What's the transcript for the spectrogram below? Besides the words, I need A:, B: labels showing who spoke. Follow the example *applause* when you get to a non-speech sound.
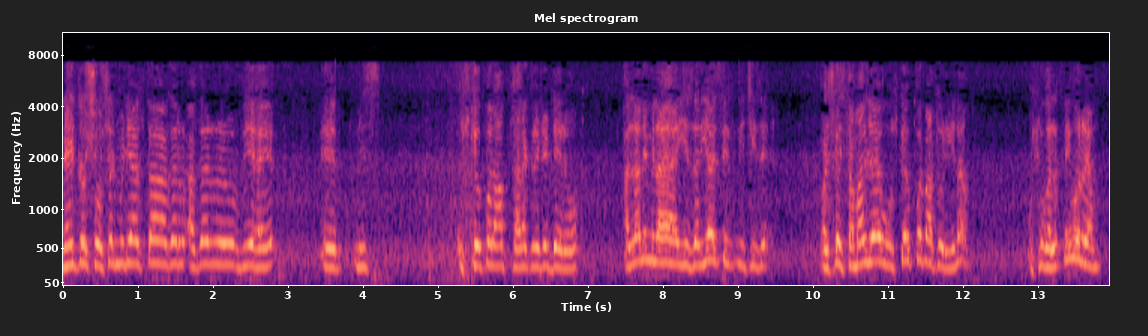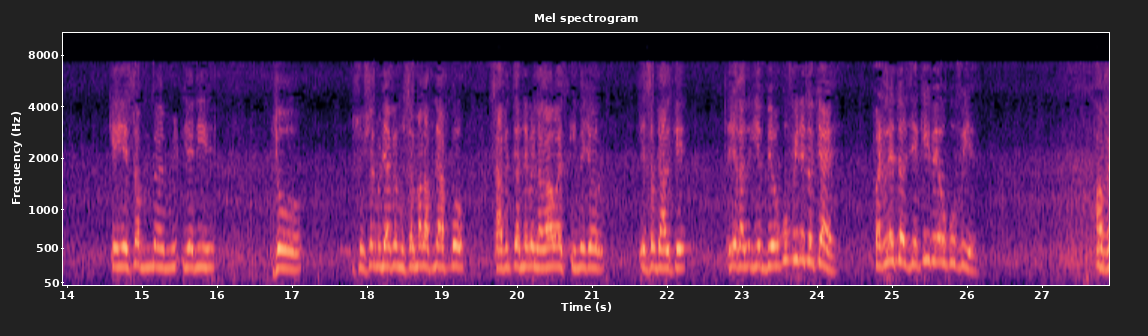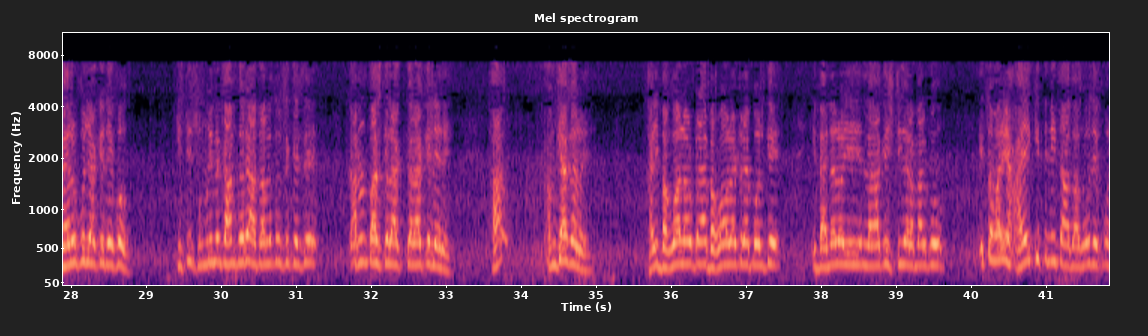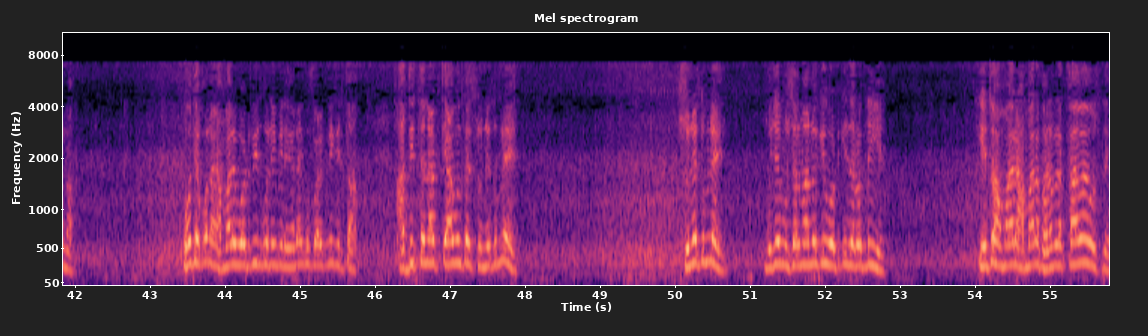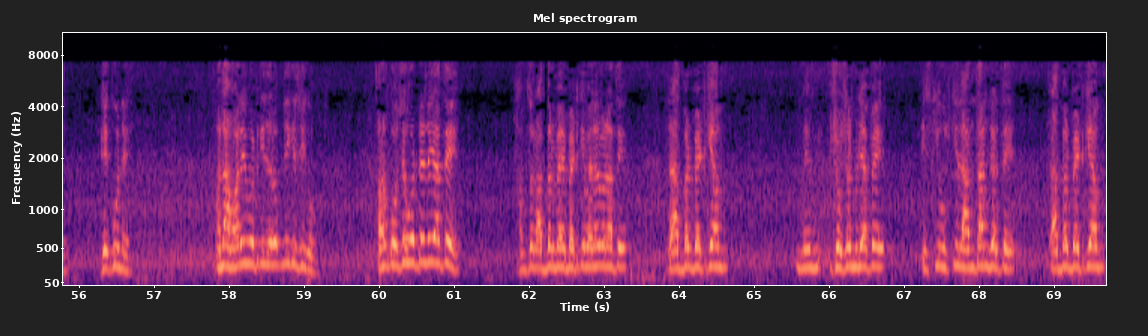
A: नहीं तो social media उसका अगर अगर ये है मीन्स उसके ऊपर आप सारा क्रेडिट दे रहे हो। अल्लाह ने मिलाया है, ये ज़रिया है सिर्फ़ ये चीज़। है और इसका इस्तेमाल जो है वो उसके ऊपर बात हो रही है ना। उसको गलत नहीं बोल रहे हम कि ये सब, यानी जो सोशल मीडिया पे मुसलमान अपने आप को साबित करने में लगा हुआ है इमेज और ये सब डाल के तो ये गलत, ये बेवकूफ़ी नहीं तो क्या है? पहले दर्जे की बेवकूफ़ी है। और गैरों को जाके देखो कितनी सुमड़ी में काम कर रहे अदालतों से कैसे कानून पास करा करा के ले रहे हाँ? हम क्या कर रहे हैं? खाली भगवा लौट रहा है, भगवा लौट रहा है बोल के ये बैनर और ये लगा के स्टिकर हमारे को। ये तो हमारी है कितनी तादाद, वो देखो ना। वो देखो ना, हमारे वोट भी इनको नहीं मिलेगा ना, इनको फ़र्क नहीं गिरता। आदित्यनाथ क्या बोलता है? सुने तुमने? सुने तुमने? मुझे मुसलमानों की वोट की ज़रूरत नहीं है। ये तो हमारा हमारा भरम रखा हुआ है उसने, फेकू ने। वरना हमारी वोट की ज़रूरत नहीं किसी को। और हम कौन से वोट देने जाते हम तो रात भर बैठ के बैनर बनाते रात भर बैठ के हम सोशल मीडिया पे इसकी उसकी लान तान करते रात भर बैठ के हम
